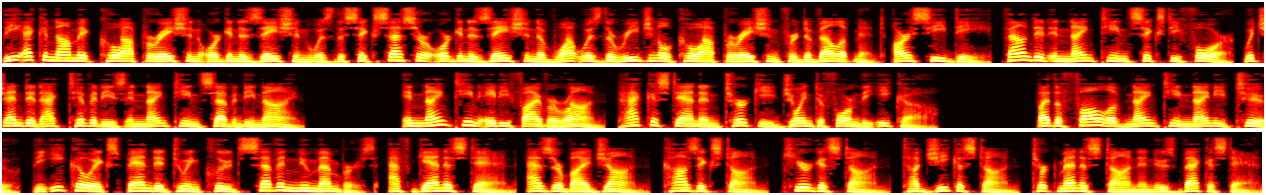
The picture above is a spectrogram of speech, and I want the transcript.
The Economic Cooperation Organization was the successor organization of what was the Regional Cooperation for Development RCD, founded in 1964, which ended activities in 1979. In 1985 Iran, Pakistan and Turkey joined to form the ECO. By the fall of 1992, the ECO expanded to include seven new members, Afghanistan, Azerbaijan, Kazakhstan, Kyrgyzstan, Tajikistan, Turkmenistan and Uzbekistan.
